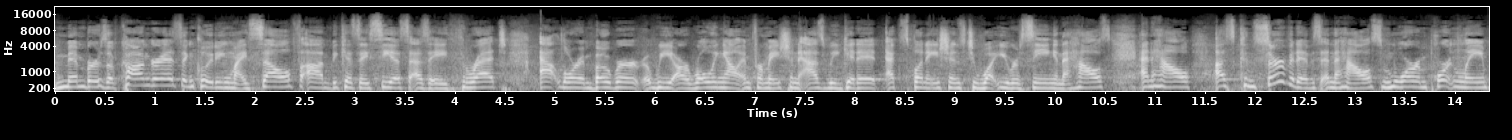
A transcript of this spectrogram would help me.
members of Congress, including myself, um, because they see us as a threat. At Lauren Boebert, we are rolling out information as we get it, explanations to what you were seeing in the House, and how us conservatives in the House, more importantly,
